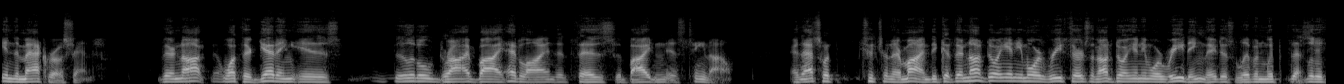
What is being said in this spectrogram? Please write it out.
in the macro sense. They're not, what they're getting is the little drive by headline that says Biden is senile. And that's what sits in their mind because they're not doing any more research, they're not doing any more reading, they're just living with that little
